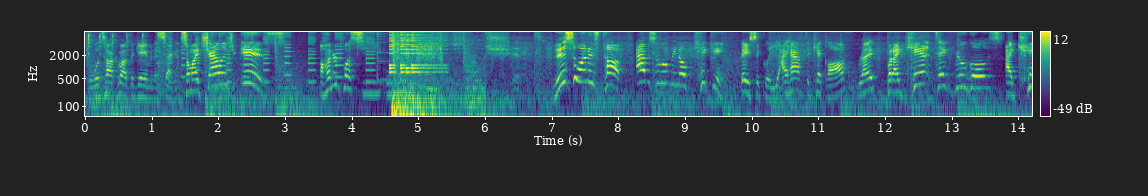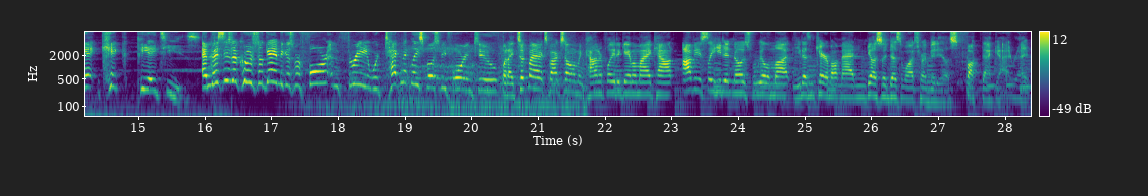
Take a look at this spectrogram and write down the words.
But we'll talk about the game in a second. So my challenge is 100 plus C. Oh, shit. This one is tough. Absolutely no kicking, basically. I have to kick off, right? But I can't take field goals. I can't kick PATs. And this is a crucial game because we're four and three. We're technically supposed to be four and two, but I took my Xbox home and counterplayed a game on my account. Obviously, he didn't know it's for Wheel of MUT. He doesn't care about Madden. He also doesn't watch my videos. Fuck that guy, right?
